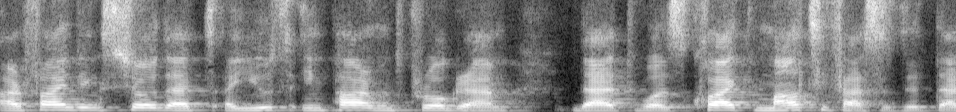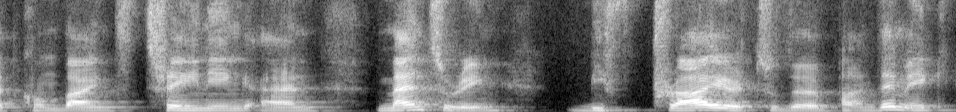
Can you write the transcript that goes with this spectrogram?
our findings show that a youth empowerment program that was quite multifaceted, that combined training and mentoring prior to the pandemic,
